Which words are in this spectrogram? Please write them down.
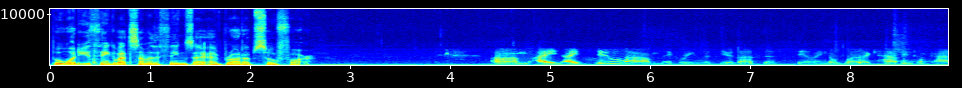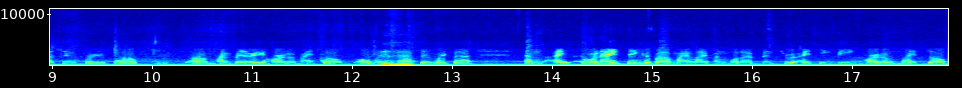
But what do you think about some of the things I, I brought up so far? Um, I, I do um, agree with you that this feeling of like having compassion for yourself. Just, um, I'm very hard on myself. Always mm-hmm. have been like that. And I, when I think about my life and what I've been through, I think being hard on myself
